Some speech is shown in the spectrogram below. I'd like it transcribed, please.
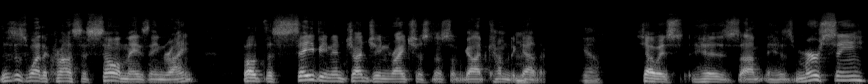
this is why the cross is so amazing, right? Both the saving and judging righteousness of God come together. yeah. So his his um, his mercy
